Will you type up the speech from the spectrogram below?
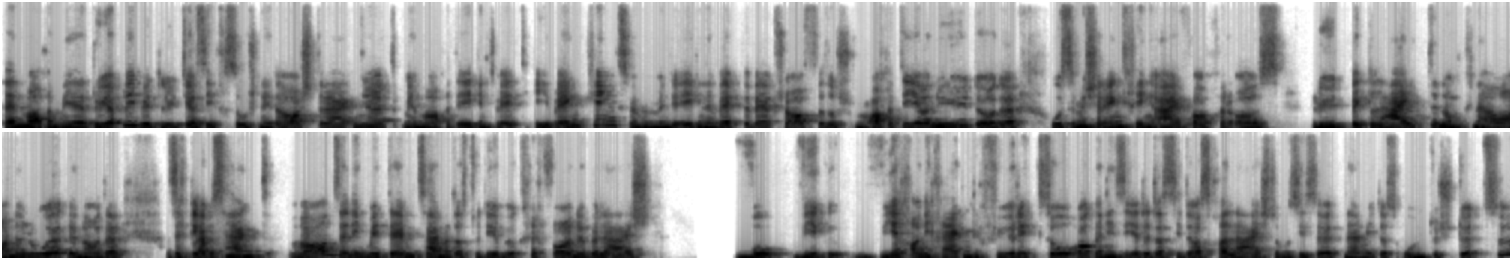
Dann machen wir Rüebli, weil die Leute ja sich sonst nicht anstrengen. Wir machen irgendwelche Rankings, weil wir müssen ja irgendeinen Wettbewerb schaffen, sonst machen die ja nichts, oder? Außerdem ist Ranking einfacher als Leute begleiten und genau anschauen, oder? Also ich glaube, es hängt wahnsinnig mit dem zusammen, dass du dir wirklich vorne überlegst, wo, wie, wie kann ich eigentlich Führung so organisieren, dass sie das kann leisten kann, was sie sollte, nämlich das unterstützen,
